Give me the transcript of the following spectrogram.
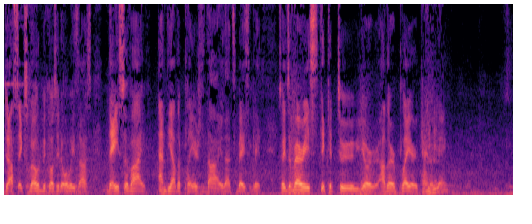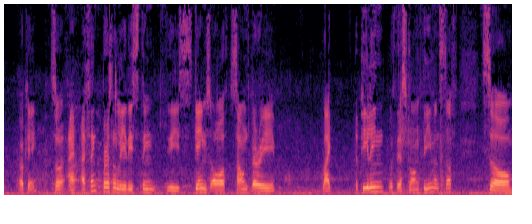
does explode, because it always does, they survive and the other players die. That's basically it. So it's a very stick it to your other player kind Mm-hmm. of game. Okay, so I, I think personally these thing these games all sound very like appealing with their strong theme and stuff. So,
